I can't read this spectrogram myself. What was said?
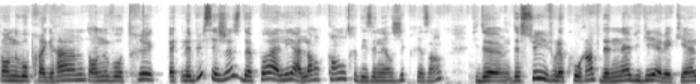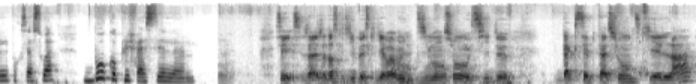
ton nouveau programme, ton nouveau truc. le but, c'est juste de pas aller à l'encontre des énergies présentes, puis de, de, suivre le courant, puis de naviguer avec elles pour que ça soit beaucoup plus facile. J'adore ce que tu dis parce qu'il y a vraiment une dimension aussi de d'acceptation de ce qui est là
